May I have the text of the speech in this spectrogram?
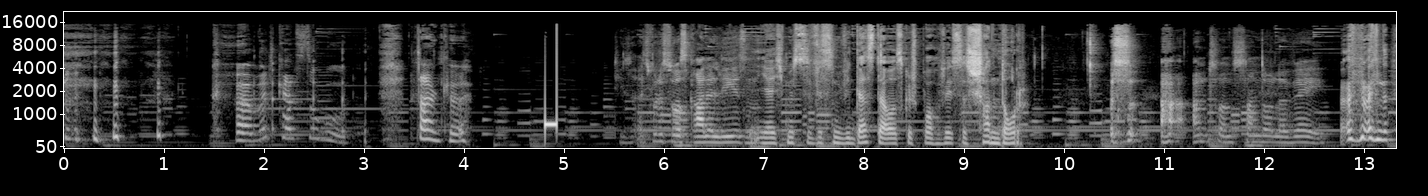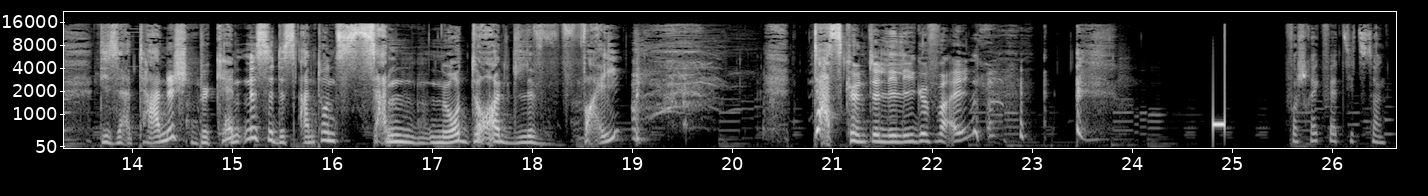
Kermit kannst du gut. Danke. Diese, als würdest du das gerade lesen. Ja, ich müsste wissen, wie das da ausgesprochen wird. Es ist Shandor. Ah, Anton Sander LaVey. Die satanischen Bekenntnisse des Anton Sandor Levy? Das könnte Lilly gefallen. Vor Schreck fährt sie zusammen.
